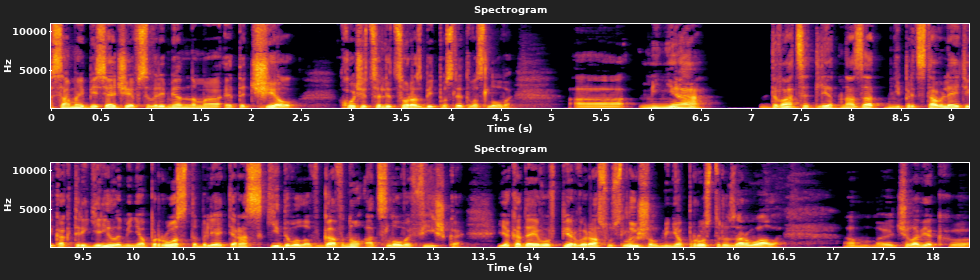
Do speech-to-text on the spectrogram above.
Самое бесячее в современном э, это чел. Хочется лицо разбить после этого слова. А, меня 20 лет назад, не представляете, как триггерило меня просто, блядь, раскидывало в говно от слова фишка. Я когда его в первый раз услышал, меня просто разорвало. Э, человек э,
